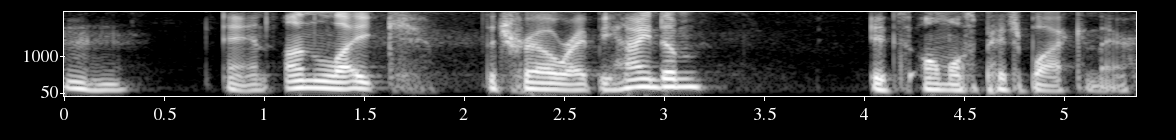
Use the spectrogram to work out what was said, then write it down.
Mm-hmm. And unlike the trail right behind them, it's almost pitch black in there.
